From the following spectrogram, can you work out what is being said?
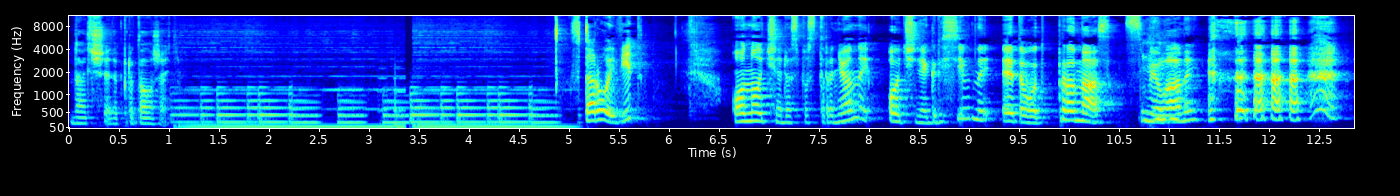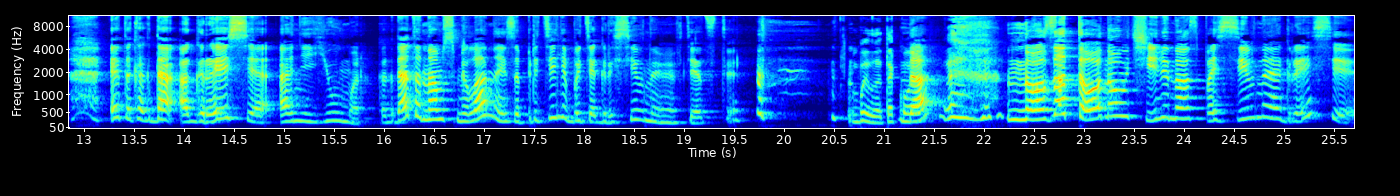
дальше это продолжать. Второй вид, он очень распространенный, очень агрессивный. Это вот про нас с Миланой. Это когда агрессия, а не юмор. Когда-то нам с Миланой запретили быть агрессивными в детстве. Было такое. Да. Но зато научили нас пассивной агрессии.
